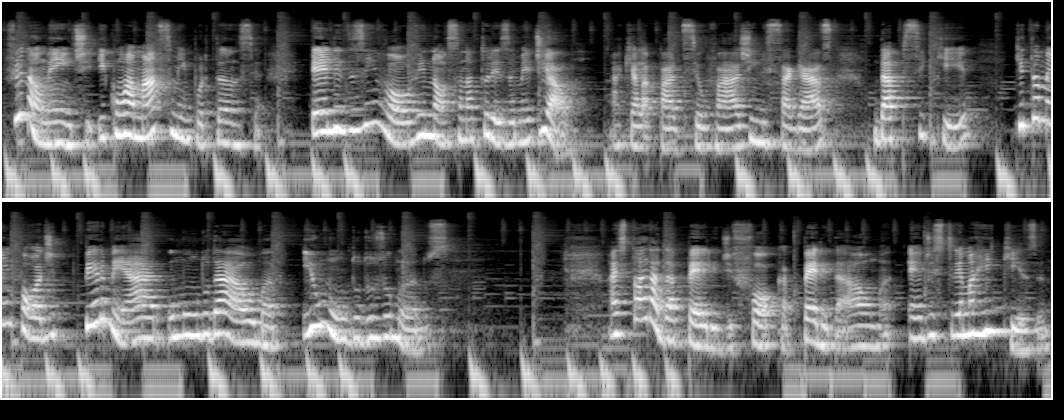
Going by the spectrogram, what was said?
Finalmente, e com a máxima importância, ele desenvolve nossa natureza medial, aquela parte selvagem e sagaz da psique que também pode permear o mundo da alma e o mundo dos humanos. A história da pele de foca, pele da alma, é de extrema riqueza,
